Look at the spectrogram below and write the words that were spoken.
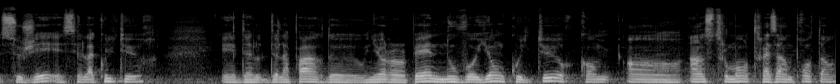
sujet, et c'est la culture. Et de, la part de l'Union européenne, nous voyons culture comme un instrument très important.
